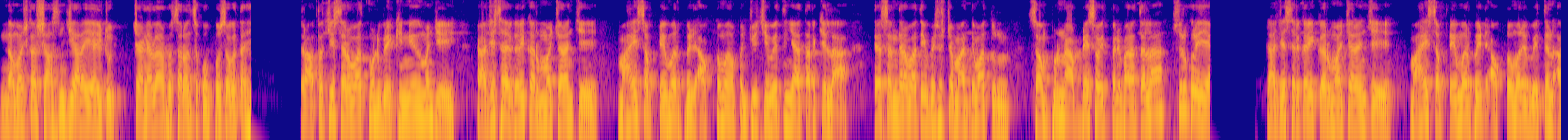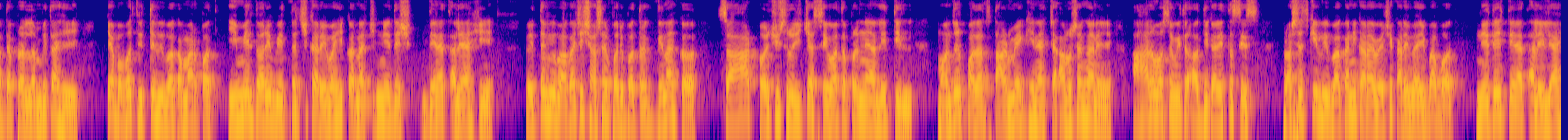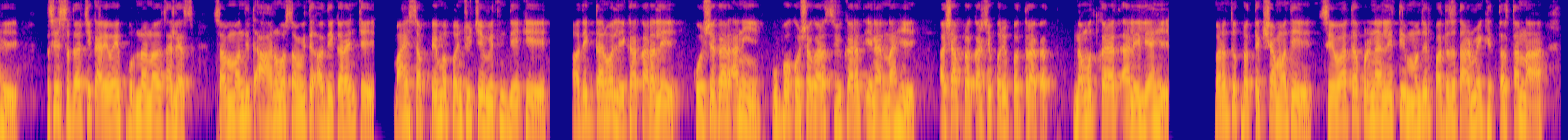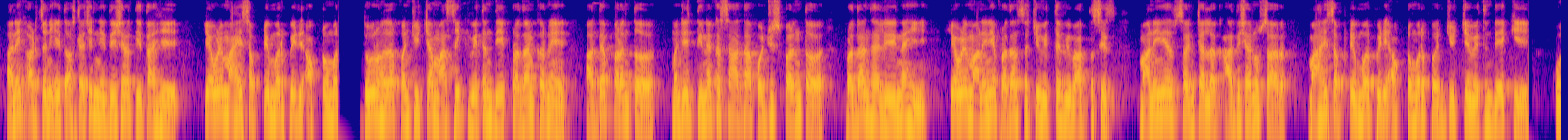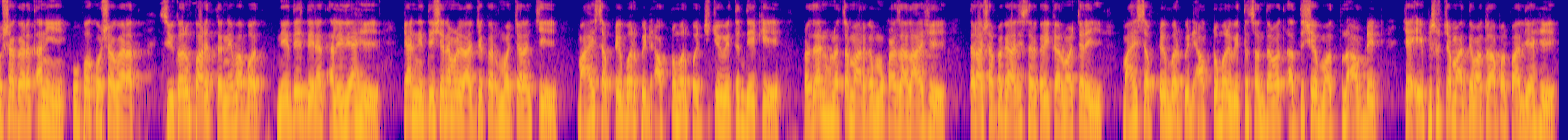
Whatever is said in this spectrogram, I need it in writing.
नमस्कार शासन जी आर या यूट्यूब चॅनलवर आपलं सर्वांचं खूप खूप स्वागत आहे. तर आताची सर्वात मोठी ब्रेकिंग न्यूज म्हणजे राज्य सरकारी कर्मचाऱ्यांचे माहे सप्टेंबर ते ऑक्टोबर पंचवीसचे वेतन या तारखेला त्या संदर्भात एपिसोडच्या माध्यमातून संपूर्ण अपडेट सहितपणे भारताला सुरू करूया. राज्य सरकारी कर्मचाऱ्यांचे माहे सप्टेंबर पेठ ऑक्टोबर वेतन अद्याप प्रलंबित आहे. याबाबत वित्त विभागामार्फत ईमेलद्वारे वेतनाची कार्यवाही करण्याचे निर्देश देण्यात आले आहे. वित्त विभागाचे शासन परिपत्रक दिनांक सहा आठ पंचवीस रोजीच्या सेवात प्रणालीतील मंजूर पदांचा ताळमेळ घेण्याच्या अनुषंगाने आहार व संवितरण अधिकारी तसेच प्रशासकीय विभागाने करावयाच्या कार्यवाहीबाबत निर्देश देण्यात आलेले आहे. तसेच सदरची कार्यवाही पूर्ण न झाल्यास संबंधित आहार व संवितरण अधिकाऱ्यांचे माहे सप्टेंबर पंचवीसचे वेतन देखे अधिकदान व लेखा कार्यालय कोशकार आणि उपकोशकारात स्वीकारण्यात येणार नाही अशा प्रकारचे परिपत्रकात नमूद करण्यात आलेले आहे. परंतु प्रत्यक्षामध्ये सेवा प्रणालीतील मंजूर पदाचा ताळमेळ घेत असताना अनेक अडचणी येत असल्याचे निर्देशनात येत आहे. यामुळे माहे सप्टेंबर ते ऑक्टोबर दोन हजार पंचवीसच्या मासिक वेतन देयक प्रदान करणे अद्यापपर्यंत म्हणजे दिनांक सहा दहा पंचवीसपर्यंत प्रदान झालेली नाही. यामुळे माननीय प्रधान सचिव वित्त विभाग तसेच माननीय संचालक आदेशानुसार माहे सप्टेंबर पिढी ऑक्टोबर पंचवीसचे वेतन देयके कोशागारात आणि उपकोशागारात स्वीकारून पारित करण्याबाबत निर्देश देण्यात आलेले आहे. या निर्देशनामुळे राज्य कर्मचाऱ्यांची माही सप्टेंबर पीठ ऑक्टोबर पंचवीसचे वेतन देखील प्रदान होण्याचा मार्ग मोकळा झाला आहे. तर अशा प्रकारे राज्य सरकारी कर्मचारी माही सप्टेंबर पीठ ऑक्टोबर वेतन संदर्भात अतिशय महत्त्वपूर्ण अपडेट या एपिसोडच्या माध्यमातून आपण पाहिली आहे.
